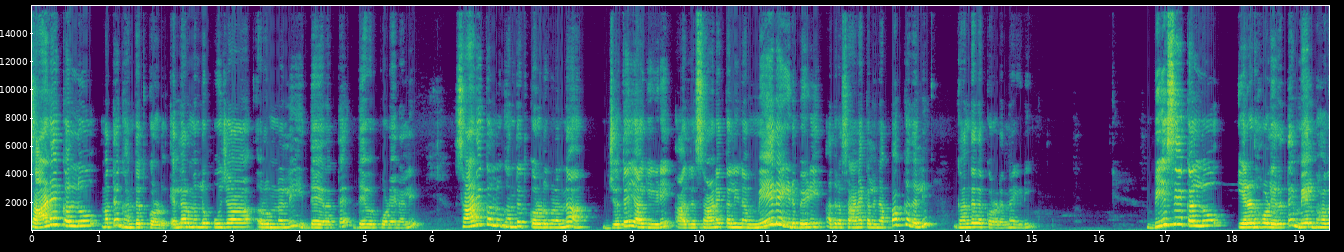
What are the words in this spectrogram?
ಸಾಣೆಕಲ್ಲು ಮತ್ತು ಗಂಧದ ಕೊರಡು ಎಲ್ಲರ ಮೊದಲು ಪೂಜಾ ರೂಮ್ನಲ್ಲಿ ಇದ್ದೇ ಇರುತ್ತೆ, ದೇವ್ರ ಕೋಣೆಯಲ್ಲಿ. ಸಾಣೆಕಲ್ಲು ಗಂಧದ ಕೊರಡುಗಳನ್ನು ಜೊತೆಯಾಗಿ ಇಡಿ, ಆದರೆ ಸಾಣೆಕಲ್ಲಿನ ಮೇಲೆ ಇಡಬೇಡಿ, ಅದರ ಸಾಣೆಕಲ್ಲಿನ ಪಕ್ಕದಲ್ಲಿ ಗಂಧದ ಕೊರಡನ್ನು ಇಡಿ. ಬೀಸೆ ಕಲ್ಲು ಎರಡು ಹೋಳಿರುತ್ತೆ ಮೇಲ್ಭಾಗ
